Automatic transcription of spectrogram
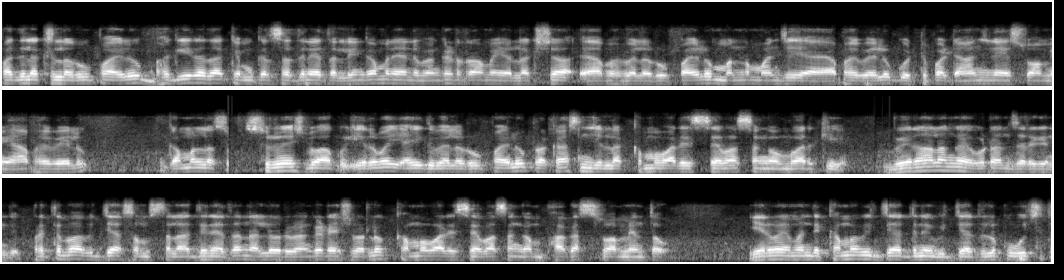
పది లక్షల రూపాయలు. భగీరథ కెమికల్స్ అధినేత లింగమనేని వెంకటరామయ్య లక్ష యాభై వేల రూపాయలు. మన్నం మంజయ్య యాభై వేలు. గుట్టిపాటి ఆంజనేయ స్వామి యాభై వేలు. గమల్ల సురేష్ బాబు ఇరవై ఐదు వేల రూపాయలు. ప్రకాశం జిల్లా కమ్మవారి సేవా సంఘం వారికి విరాళంగా ఇవ్వడం జరిగింది. ప్రతిభా విద్యా సంస్థల అధినేత నల్లూరు వెంకటేశ్వర్లు కమ్మవారి సేవా సంఘం భాగస్వామ్యంతో ఇరవై మంది కమ్మ విద్యార్థిని విద్యార్థులకు ఉచిత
